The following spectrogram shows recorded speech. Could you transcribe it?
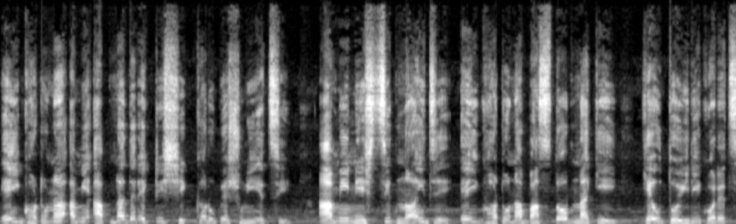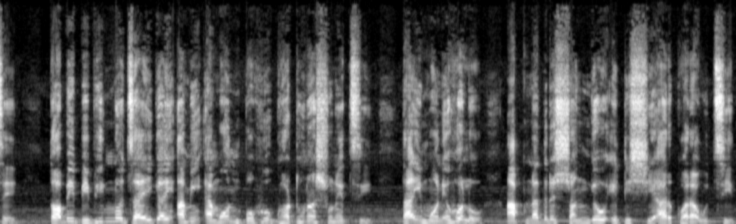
এই ঘটনা আমি আপনাদের একটি শিক্ষারূপে শুনিয়েছি। আমি নিশ্চিত নয় যে এই ঘটনা বাস্তব নাকি কেউ তৈরি করেছে। তবে বিভিন্ন জায়গায় আমি এমন বহু ঘটনা শুনেছি, তাই মনে হলো আপনাদের সঙ্গেও এটি শেয়ার করা উচিত।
